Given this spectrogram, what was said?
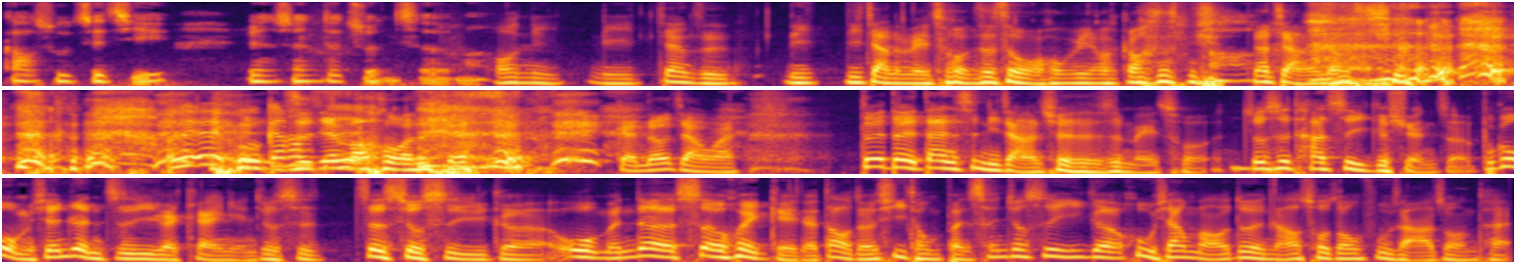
告诉自己人生的准则吗？哦，你你这样子，你你讲的没错，这是我后面要告诉你 要讲的东西。我我刚刚直接把我的 梗都讲完。对对，但是你讲的确实是没错，就是它是一个选择。不过我们先认知一个概念，就是这就是一个我们的社会给的道德系统本身就是一个互相矛盾，然后错综复杂的状态。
